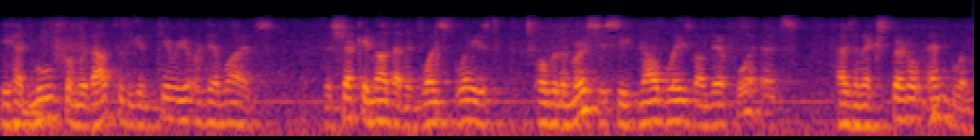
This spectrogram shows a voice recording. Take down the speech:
He had moved from without to the interior of their lives. The Shekinah that had once blazed over the mercy seat now blazed on their foreheads as an external emblem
